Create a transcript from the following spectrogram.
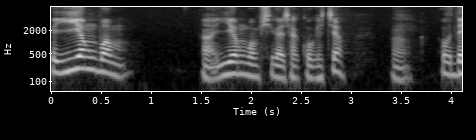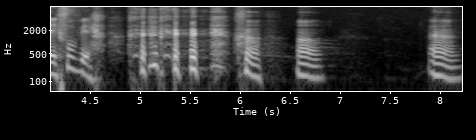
이영범 아, 이영범 씨가 작곡했죠. 어. 어, 내 후배야. 어, 어, 어.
